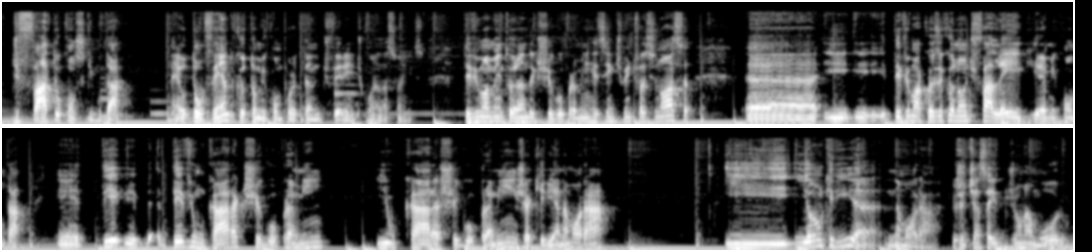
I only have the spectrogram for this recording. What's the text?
De fato eu consegui mudar. Né? Eu tô vendo que eu tô me comportando diferente com relação a isso. Teve uma mentoranda que chegou para mim recentemente e falou assim: Nossa, é, e, e, teve uma coisa que eu não te falei, que queria me contar. É, te, teve um cara que chegou para mim e o cara chegou para mim já queria namorar. E, e, eu não queria namorar. Eu já tinha saído de um namoro.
